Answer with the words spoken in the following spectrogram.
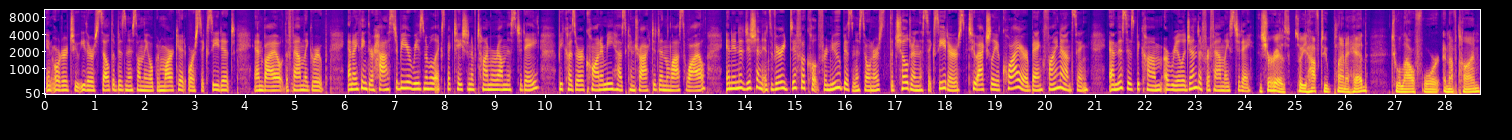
in order to either sell the business on the open market or succeed it and buy out the family group. And I think there has to be a reasonable expectation of time around this today because our economy has contracted in the last while. And in addition, it's very difficult for new business owners, the children, the succeeders, to actually acquire bank financing. And this has become a real agenda for families today. It sure is. So you have to plan ahead to allow for enough time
